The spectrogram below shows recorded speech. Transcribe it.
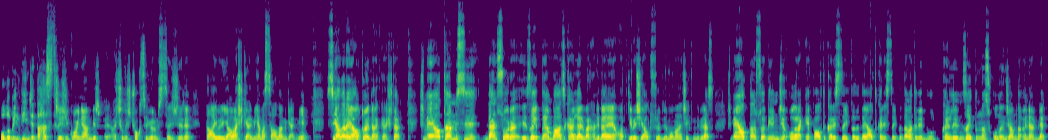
Olabildiğince daha stratejik oynayan bir e, açılış. Çok seviyorum stratejileri. Daha böyle yavaş gelmeyi ama sağlam gelmeyi. Siyahlar E6 oynadı arkadaşlar. Şimdi E6 hamlesinden sonra e, zayıflayan bazı kareler var. Hani ben at G5 E6 sürebilirim. Ondan da çekindi biraz. Şimdi E6'dan sonra birinci olarak F6 karesi zayıfladı. D6 karesi zayıfladı. Ama tabii bu karelerin zayıflığını nasıl kullanacağım da önemli.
